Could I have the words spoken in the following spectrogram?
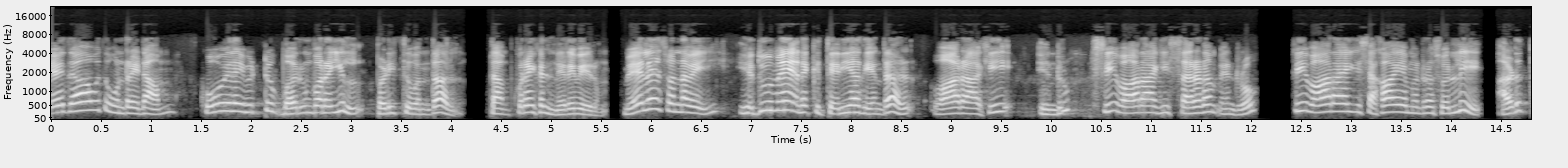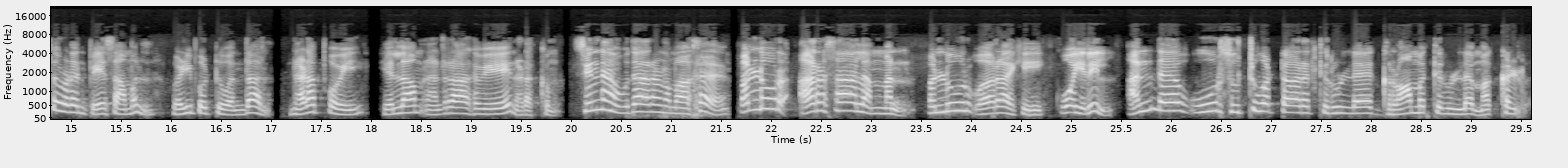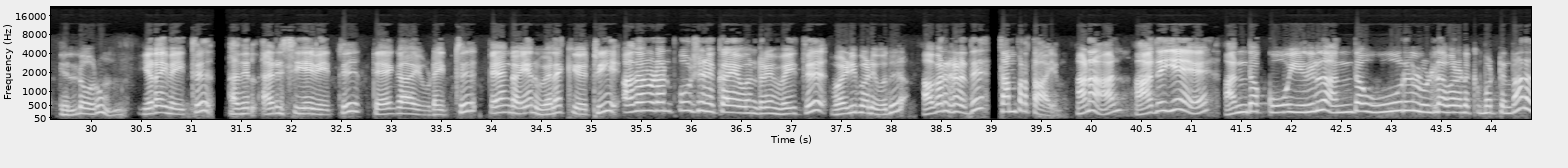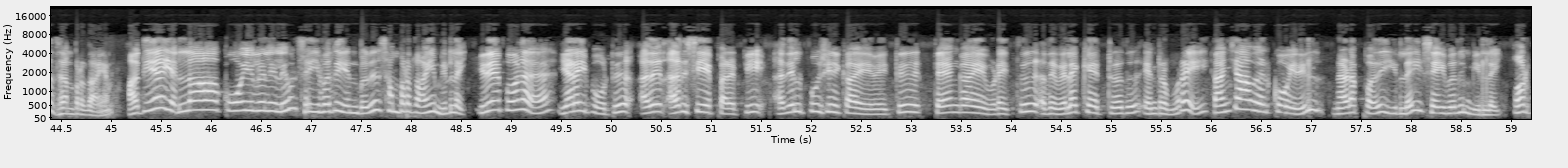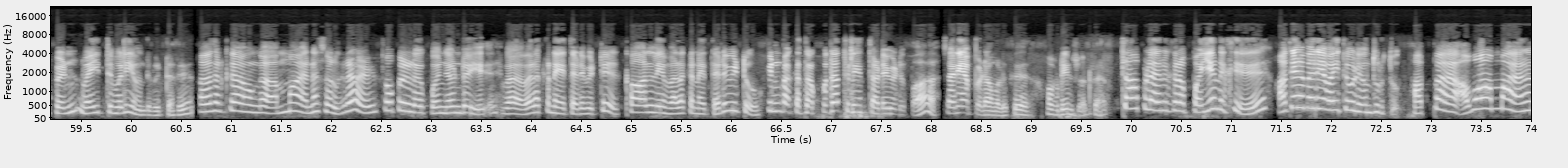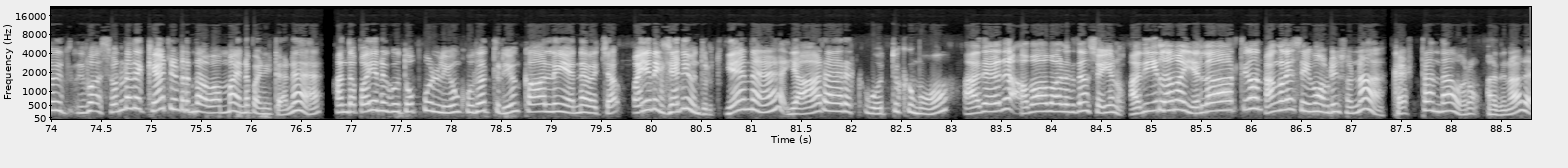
ஏதாவது ஒன்றை நாம் கோவிலை விட்டு வரும் வரையில் படித்து வந்தால் தாம் குறைகள் நிறைவேறும். மேலே சொன்னவை எதுவுமே எனக்கு தெரியாது என்றால் வாராகி என்றும் ஸ்ரீ வாராகி சரணம் என்றோ ஸ்ரீ வாராகி சகாயம் என்றோ சொல்லி அடுத்தவருடன் பேசாமல் வழிபட்டு வந்தால் நடப்பவை எல்லாம் நன்றாகவே நடக்கும். சின்ன உதாரணமாக பல்லூர் அரசாலம்மன் பல்லூர் வாராகி கோயிலில் அந்த ஊர் சுற்று வட்டாரத்தில் உள்ள கிராமத்தில் உள்ள மக்கள் எல்லோரும் இறை வைத்து அதில் அரிசியை வைத்து தேங்காய் உடைத்து தேங்காயில் விளக்கேற்றி அதனுடன் பூசணிக்காய் ஒன்றையும் வைத்து வழிபடுவது அவர்களது சம்பிரதாயம். ஆனால் அதையே அந்த கோயிலில் அந்த ஊரில் உள்ளவர்களுக்கு மட்டும்தான் சம்பிரதாயம். அதே எல்லா கோயில்களிலும் செய்வது என்பது சம்பிரதாயம் இல்லை. இதே போல இலை போட்டு அதில் அரிசியை பரப்பி அதில் பூசணிக்காயை வைத்து தேங்காயை உடைத்து அதை விளக்கேற்றுவது என்ற முறை தஞ்சாவூர் கோயிலில் நடப்பது இல்லை செய்வதும் இல்லை. ஒரு பெண் வயிற்று வலி வந்து விட்டது அதற்கு அவங்க அம்மா என்ன சொல்கிறாள்? தோப்பில் கொஞ்சோண்டு வ- தடவிட்டு காலிலையும் விளக்கணையை தடவிட்டு பின்பக்கத்துல புதத்திலையும் தடவிடுப்பா. சரியா போயிடும் அவளுக்கு அப்படின்னு சொல்றாரு. டாப்ல இருக்கிற பையனுக்கு அதே மாதிரி வயிற்று வலி வந்துருத்து. அப்ப அவ அம்மா இவ சொன்னதை கேட்டுட்டு இருந்தா அவ அம்மா என்ன பண்ணிட்டான்னா அந்த பையனுக்கு தொப்புள்ளையும் குதத்துலயும் கால்லையும் எண்ணெய் வச்சா பையனுக்கு சனி வந்துருது. ஏன்னா யார் யாருக்கு ஒத்துக்குமோ அதாவது அவாவாளுக்கு தான் செய்யணும். அது இல்லாம எல்லாத்தையும் நாங்களே செய்வோம் அப்படின்னு சொன்னா கஷ்டம் தான் வரும். அதனால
